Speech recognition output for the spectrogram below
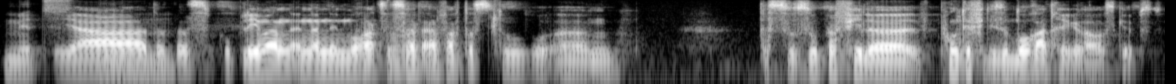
mit. Ja, ähm, das Problem an, an den Morats ist halt einfach, dass du ähm, dass du super viele Punkte für diese Morat-Regel ausgibst.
